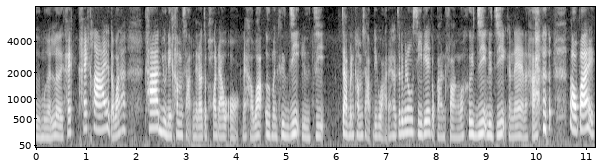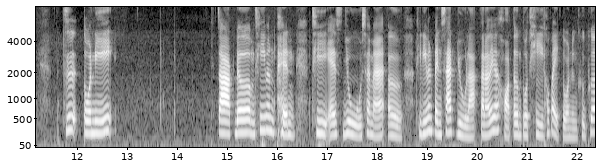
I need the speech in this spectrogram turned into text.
อเหมือนเลยคล้ายคล้ายๆ แต่ว่าถ้าถ้าอยู่ในคำศัพท์เนี่ยเราจะพอเดาออกนะคะว่าเออมันคือจิหรือจิจับเป็นคำศัพท์ดีกว่านะคะ จะได้ไม่ต้องซีเรียสกับการฟังว่าคือจิหรือจิกันแน่นะคะ ต่อไปจตัวนี้ จากเดิมที่มันเป็น tsu ใช่ไหมเออ ทีนี้มันเป็น zu ละ แต่เราจะขอเติมตัว t เข้าไปอีกตัวหนึ่ง คือเพื่อ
